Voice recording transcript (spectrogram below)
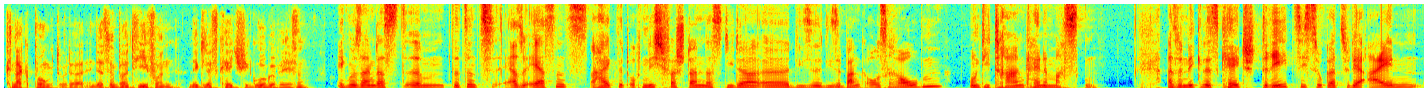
Knackpunkt oder in der Sympathie von Nicolas Cage Figur gewesen. Ich muss sagen, dass ähm, das sind, also erstens das auch nicht verstanden, dass die da äh, diese, diese Bank ausrauben und die tragen keine Masken. Also Nicolas Cage dreht sich sogar zu der einen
